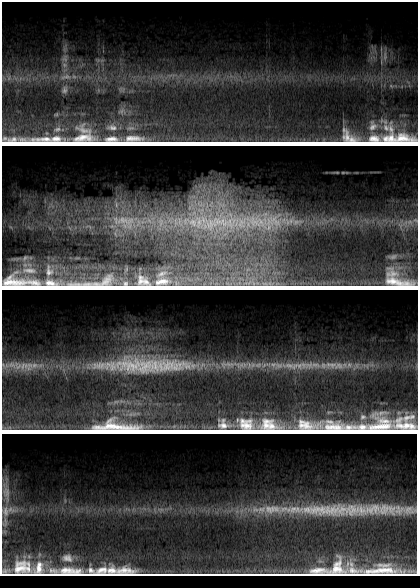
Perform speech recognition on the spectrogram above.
And this is the Rubis gas station. I'm thinking about going into the Massy complex and do my uh, con- conclude the video and then start back again with another one. Going back up the road.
